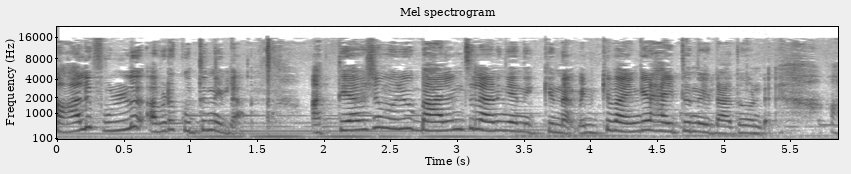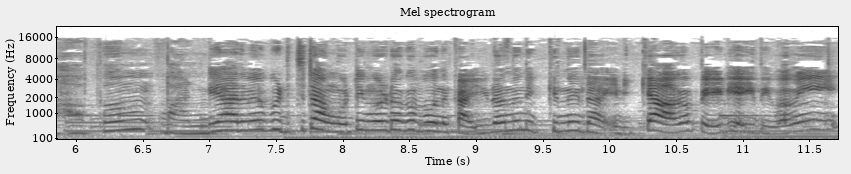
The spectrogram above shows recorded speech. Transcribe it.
കാൽ ഫുള്ള് അവിടെ കുത്തുന്നില്ല. അത്യാവശ്യം ഒരു ബാലൻസിലാണ് ഞാൻ നിൽക്കുന്നത്. എനിക്ക് ഭയങ്കര ഹൈറ്റ് ഒന്നും ഇല്ല. അതുകൊണ്ട്. അപ്പം വണ്ടി ആദ്യമേ പിടിച്ചിട്ട് അങ്ങോട്ടും ഇങ്ങോട്ടും ഒക്കെ പോകുന്നു. കയ്യിലൊന്നും നിൽക്കുന്നില്ല. എനിക്ക് ആകെ പേടിയായി. ദൈവമേ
